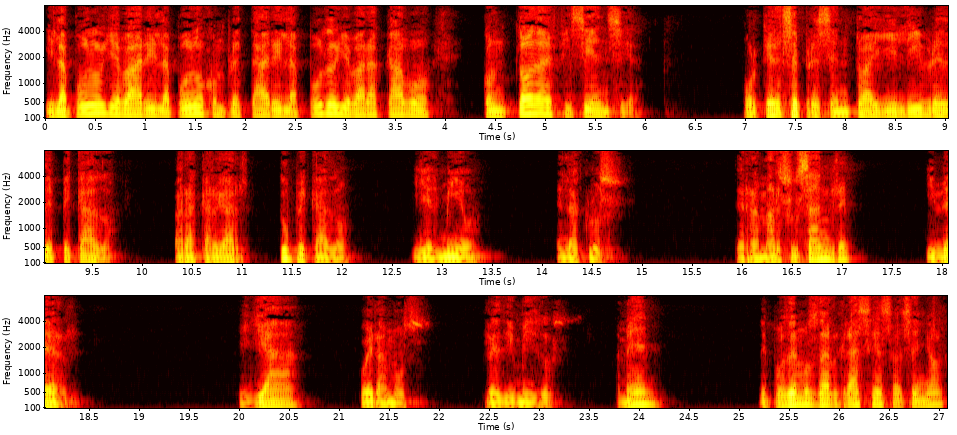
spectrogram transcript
Y la pudo llevar y la pudo completar y la pudo llevar a cabo con toda eficiencia, porque Él se presentó allí libre de pecado para cargar tu pecado y el mío en la cruz. Derramar su sangre y ver que ya fuéramos redimidos. Amén. Le podemos dar gracias al Señor.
